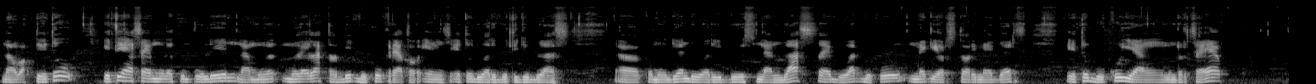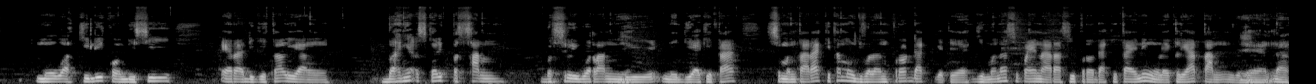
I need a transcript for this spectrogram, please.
Nah, waktu itu itu yang saya mulai kumpulin. Nah mul- mulailah terbit buku Creator Inc itu 2017. Eh, kemudian 2019 saya buat buku Make Your Story Matters. Itu buku yang menurut saya mewakili kondisi era digital yang banyak sekali pesan berseliweran di media kita. Sementara kita mau jualan produk gitu ya. Gimana supaya narasi produk kita ini mulai kelihatan gitu ya. Nah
